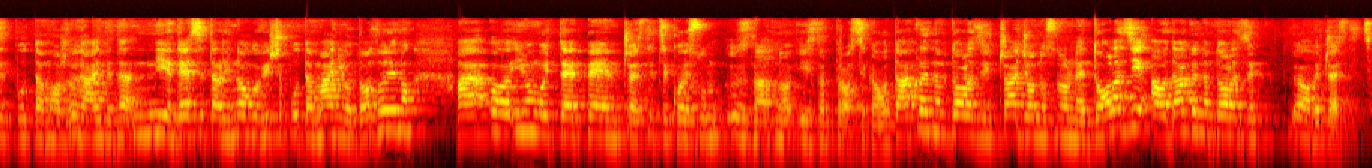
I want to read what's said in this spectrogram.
10 puta možda, da. ajde, da, nije 10, ali mnogo više puta manje od dozvoljenog, a o, imamo i te PM čestice koje su znatno iznad prosjeka. Odakle nam dolazi čađ, odnosno ne dolazi, a odakle nam dolaze ove čestice?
